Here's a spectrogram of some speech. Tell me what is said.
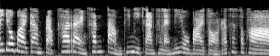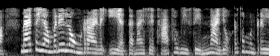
นโยบายการปรับค่าแรงขั้นต่ำที่มีการถแถลงนโยบายต่อรัฐสภา แม้จะยังไม่ได้ลงรายละเอียด แต่นายเศรษฐาทวีสินนายกรัฐมนตรี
